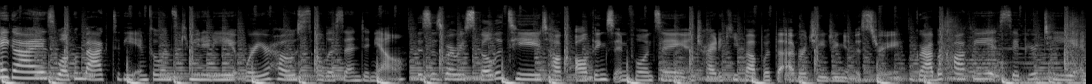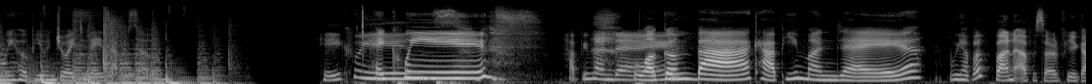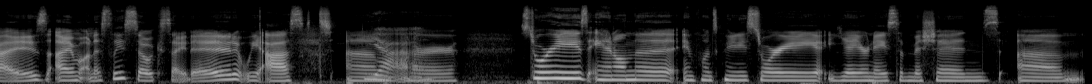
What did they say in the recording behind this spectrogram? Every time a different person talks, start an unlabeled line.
Hey guys, welcome back to the Influence Community. We're your hosts, Allysa and Danielle.
This is where we spill the tea, talk all things influencing, and try to keep up with the ever changing industry.
Grab a coffee, sip your tea, and we hope you enjoy today's episode.
Hey, Queen.
Hey, Queens.
Happy Monday.
welcome back. Happy Monday.
We have a fun episode for you guys. I'm honestly so excited. We asked um,
Yeah.
our stories and on the influence community story, yay or nay submissions. Um,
